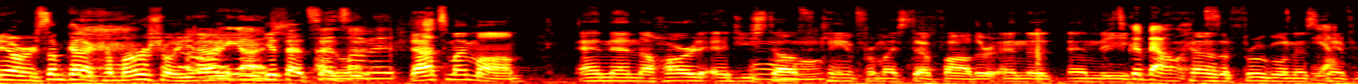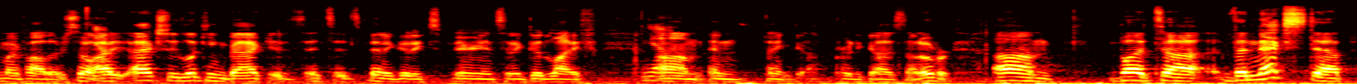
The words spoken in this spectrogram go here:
you know, or some kind of commercial? You Oh know, my you gosh, get that I sense. love of- it. That's my mom. And then the hard, edgy stuff Mhm. came from my stepfather, and the and the kind of the frugalness Yeah. came from my father. So Yeah. I actually looking back, it's, it's it's been a good experience and a good life. Yeah. Um, and thank God, pray to God it's not over. Um, but uh, the next step,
